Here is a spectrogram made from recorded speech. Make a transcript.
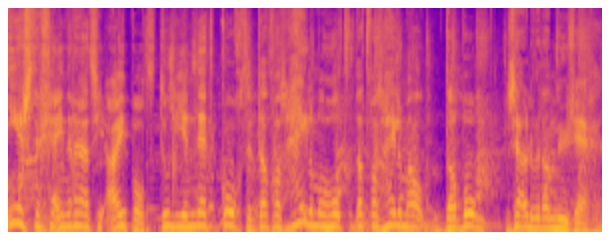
eerste generatie iPod. Toen die je net kochten, dat was helemaal hot. Dat was helemaal dabom, zouden we dan nu zeggen.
